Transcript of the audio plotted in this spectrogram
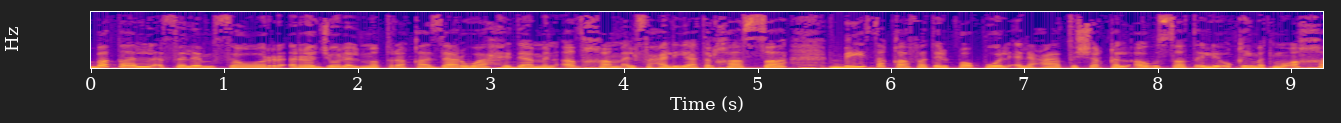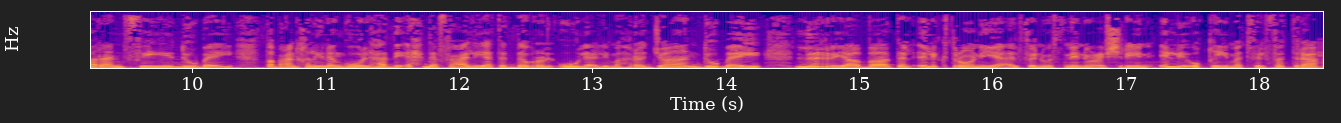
بطل فيلم ثور رجل المطرقة زار واحدة من أضخم الفعاليات الخاصة بثقافة البوب والألعاب في الشرق الأوسط اللي أقيمت مؤخرا في دبي. طبعا خلينا نقول هذه إحدى فعاليات الدورة الأولى لمهرجان دبي للرياضات الإلكترونية 2022 اللي أقيمت في الفترة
